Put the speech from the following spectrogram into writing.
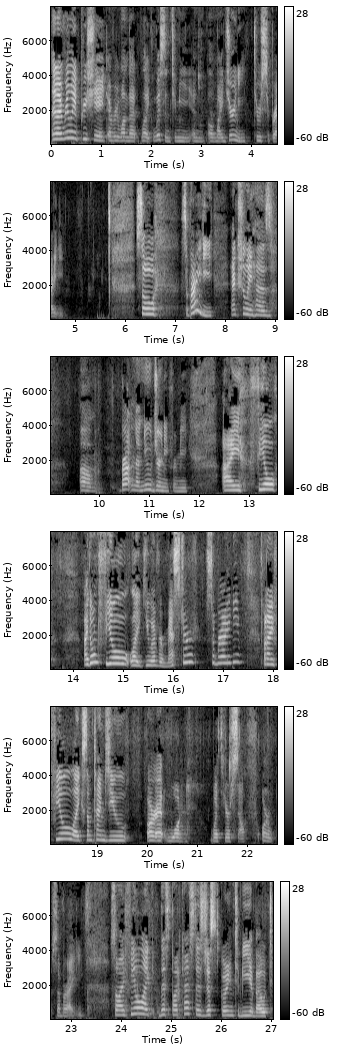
And I really appreciate everyone that like listened to me and of my journey through sobriety. So, sobriety actually has um, brought in a new journey for me. I feel I don't feel like you ever master sobriety, but I feel like sometimes you are at one with yourself or sobriety. So I feel like this podcast is just going to be about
